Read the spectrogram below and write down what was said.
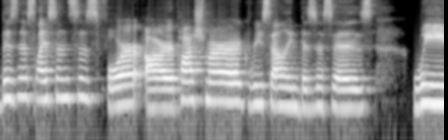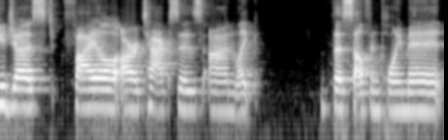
business licenses for our Poshmark reselling businesses. We just file our taxes on like the self employment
